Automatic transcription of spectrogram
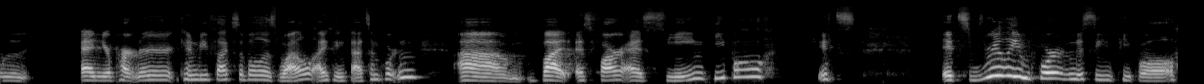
Um, and your partner can be flexible as well. I think that's important. Um, but as far as seeing people, it's it's really important to see people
